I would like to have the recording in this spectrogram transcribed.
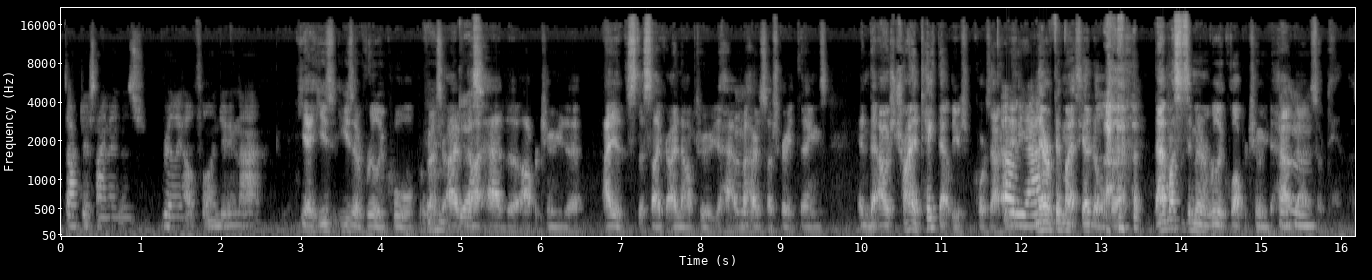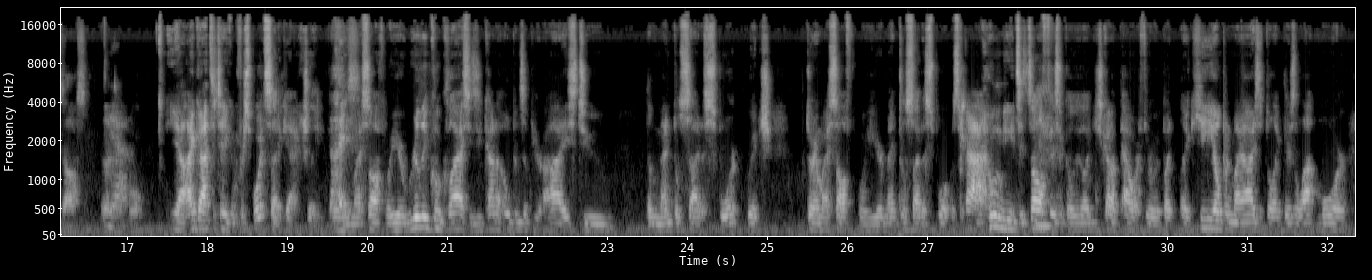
dr simon was really helpful in doing that Yeah, he's he's a really cool professor. Mhm, I've yes. not had the opportunity to. I did the psych. I had an opportunity to have him. I heard such great things, and I was trying to take that leadership course after. Oh, it yeah? never fit my schedule, but that must have been a really cool opportunity to have that. Mhm. So damn, that's awesome. Really, Yeah. cool. yeah, I got to take him for sports psych actually in Nice. my sophomore year. Really cool classes. He kind of opens up your eyes to the mental side of sport, which during my sophomore year, mental side of sport was like, ah, who needs it? It's all Mhm. physical. You just gotta power through it. But like he opened my eyes up to like there's a lot more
